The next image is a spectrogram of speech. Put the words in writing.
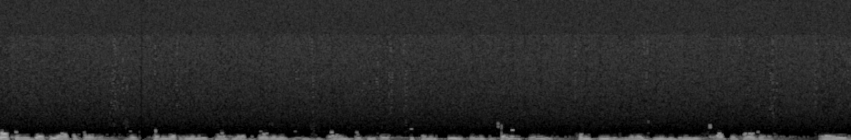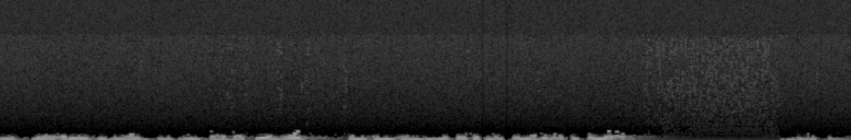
Also, we've got the Alpha program that's coming up at the end of this month. The Alpha program is designed for people to come and see. So you can come and see. Come and see you know, Jesus in the Alpha program. Uh, we, you know, every week, people know, we sign up back here on board, and, and, and you say a person may say, yeah, but what if they say no? They might say no.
